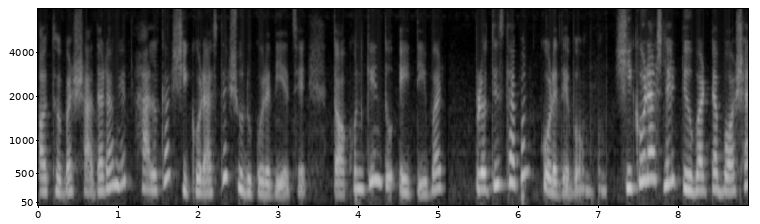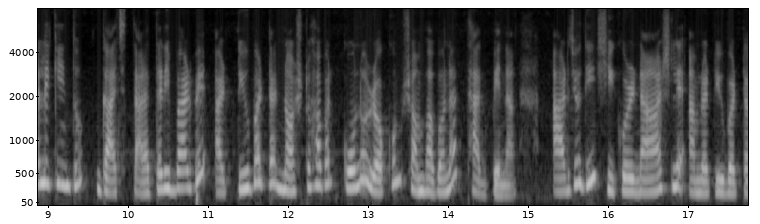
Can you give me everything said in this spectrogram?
অথবা সাদা রঙের হালকা শিকড় আসতে শুরু করে দিয়েছে। তখন কিন্তু এই টিউবার প্রতিস্থাপন করে দেব। শিকড় আসলে টিউবারটা বসালে কিন্তু গাছ তাড়াতাড়ি বাড়বে আর টিউবারটা নষ্ট হবার কোনো রকম সম্ভাবনা থাকবে না। আর যদি শিকড় না আসলে আমরা টিউবারটা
